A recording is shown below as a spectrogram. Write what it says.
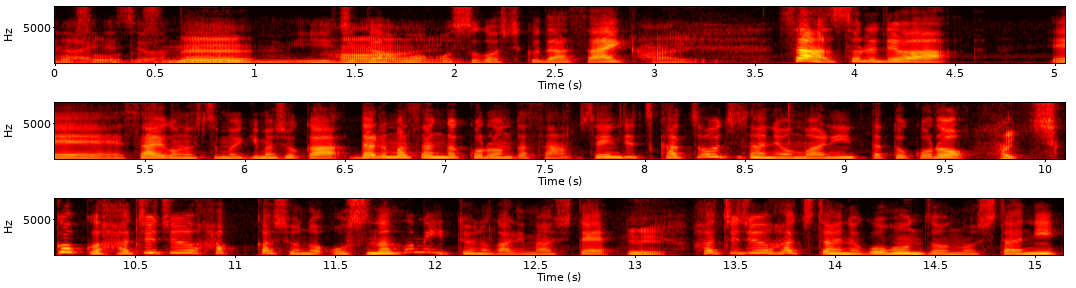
ないですよね。ね。うんいい時間をお過ごしください、はい。さあそれでは、えー最後の質問いきましょうか。だるまさんが転んださん。先日勝おじさんにお参りに行ったところ、はい。四国88箇所のお砂踏みというのがありましてええ。88体のご本尊の下に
